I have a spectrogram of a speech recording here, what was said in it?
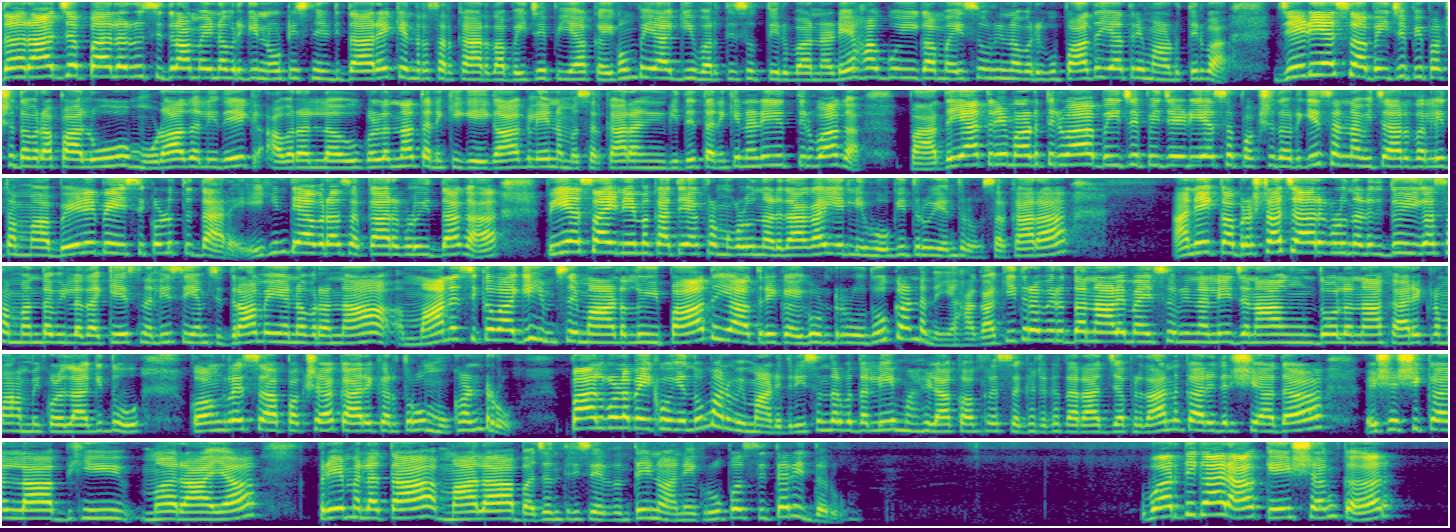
ರಾಜ್ಯದ ರಾಜ್ಯಪಾಲರು ಸಿದ್ದರಾಮಯ್ಯನವರಿಗೆ ನೋಟಿಸ್ ನೀಡಿದ್ದಾರೆ. ಕೇಂದ್ರ ಸರ್ಕಾರದ ಬಿಜೆಪಿಯ ಕೈಗೊಂಬೆಯಾಗಿ ವರ್ತಿಸುತ್ತಿರುವ ನಡೆ ಹಾಗೂ ಈಗ ಮೈಸೂರಿನವರೆಗೂ ಪಾದಯಾತ್ರೆ ಮಾಡುತ್ತಿರುವ ಜೆಡಿಎಸ್ ಬಿಜೆಪಿ ಪಕ್ಷದವರ ಪಾಲು ಮೂಡಾದಲ್ಲಿದೆ. ಅವರೆಲ್ಲವುಗಳನ್ನು ತನಿಖೆಗೆ ಈಗಾಗಲೇ ನಮ್ಮ ಸರ್ಕಾರ ನೀಡಿದೆ. ತನಿಖೆ ನಡೆಯುತ್ತಿರುವಾಗ ಪಾದಯಾತ್ರೆ ಮಾಡುತ್ತಿರುವ ಬಿಜೆಪಿ, ಜೆಡಿಎಸ್ ಪಕ್ಷದವರಿಗೆ ಸಣ್ಣ ವಿಚಾರದಲ್ಲಿ ತಮ್ಮ ಬೇಳೆ ಬೇಯಿಸಿಕೊಳ್ಳುತ್ತಿದ್ದಾರೆ. ಈ ಹಿಂದೆ ಅವರ ಸರ್ಕಾರಗಳು ಇದ್ದಾಗ ಪಿಎಸ್ಐ ನೇಮಕಾತಿಯ ಕ್ರಮಗಳು ನಡೆದಾಗ ಎಲ್ಲಿ ಹೋಗಿದ್ರು ಎಂದರು. ಸರ್ಕಾರ ಅನೇಕ ಭ್ರಷ್ಟಾಚಾರಗಳು ನಡೆದಿದ್ದು ಈಗ ಸಂಬಂಧವಿಲ್ಲದ ಕೇಸ್ನಲ್ಲಿ ಸಿಎಂ ಸಿದ್ದರಾಮಯ್ಯನವರನ್ನ ಮಾನಸಿಕವಾಗಿ ಹಿಂಸೆ ಮಾಡಲು ಈ ಪಾದಯಾತ್ರೆ ಕೈಗೊಂಡಿರುವುದು ಖಂಡನೀಯ. ಹಾಗಾಗಿ ಇದರ ವಿರುದ್ಧ ನಾಳೆ ಮೈಸೂರಿನಲ್ಲಿ ಜನಾಂದೋಲನ ಕಾರ್ಯಕ್ರಮ ಹಮ್ಮಿಕೊಳ್ಳಲಾಗಿದ್ದು, ಕಾಂಗ್ರೆಸ್ ಪಕ್ಷ ಕಾರ್ಯಕರ್ತರು, ಮುಖಂಡರು ಪಾಲ್ಗೊಳ್ಳಬೇಕು ಎಂದು ಮನವಿ ಮಾಡಿದರು. ಈ ಸಂದರ್ಭದಲ್ಲಿ ಮಹಿಳಾ ಕಾಂಗ್ರೆಸ್ ಘಟಕದ ರಾಜ್ಯ ಪ್ರಧಾನ ಕಾರ್ಯದರ್ಶಿಯಾದ ಶಶಿಕಲಾ ಭೀಮರಾಯ ಪ್ರೇಮಲತಾ, ಮಾಲಾ ಭಜಂತ್ರಿ ಸೇರಿದಂತೆ ಇನ್ನು ಅನೇಕರು ಉಪಸ್ಥಿತರಿದ್ದರು. ವರದಿಗಾರ ಕೆ. ಶಂಕರ್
